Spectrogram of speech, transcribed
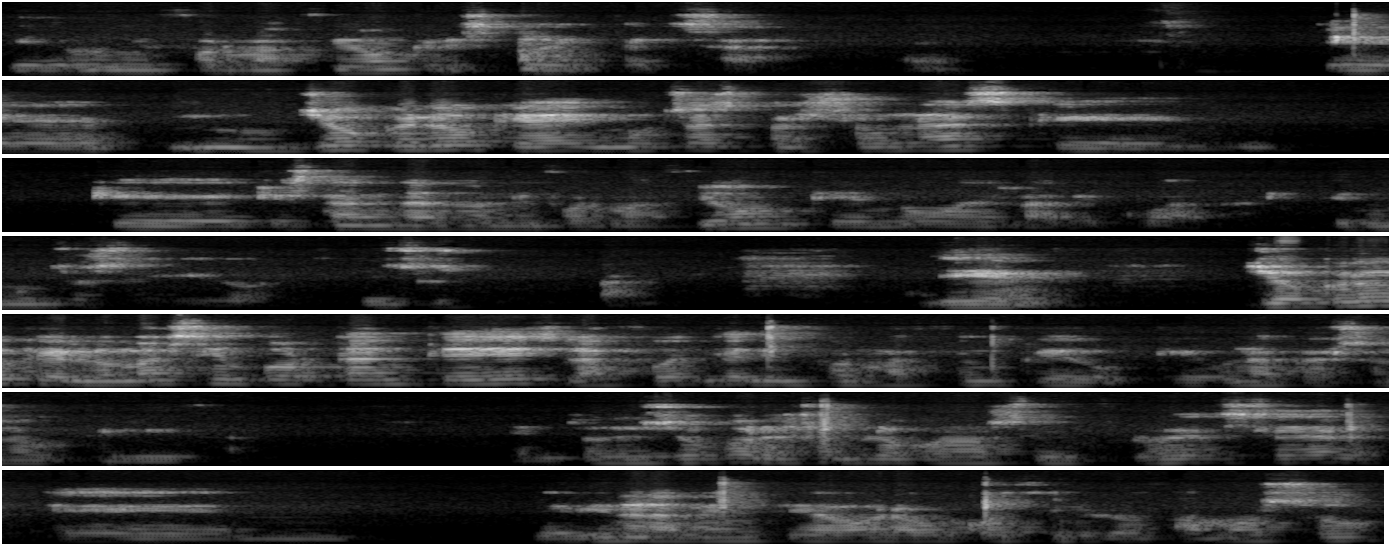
de dar una información que les puede interesar. Eh, yo creo que hay muchas personas que, que, están dando una información que no es la adecuada, que tienen muchos seguidores. eso es Bien, yo creo que lo más importante es la fuente de información que, que una persona utiliza. Entonces yo, por ejemplo, con los influencers, eh, me viene a la mente ahora un cocinero famoso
